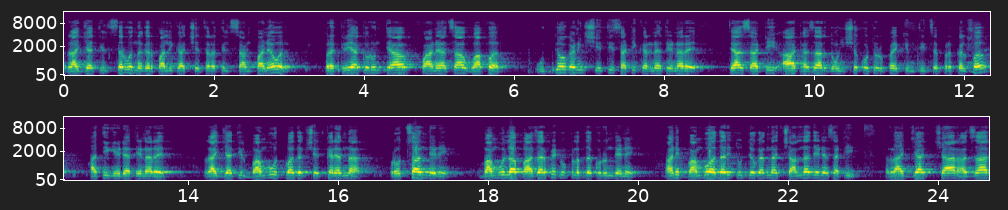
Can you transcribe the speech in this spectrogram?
राज्यातील सर्व नगरपालिका क्षेत्रातील सांडपाण्यावर प्रक्रिया करून त्या पाण्याचा वापर उद्योग आणि शेतीसाठी करण्यात येणार आहे. त्यासाठी आठ हजार दोनशे कोटी रुपये किमतीचे प्रकल्प हाती घेण्यात येणार आहेत. राज्यातील बांबू उत्पादक शेतकऱ्यांना प्रोत्साहन देणे बांबूला बाजारपेठ उपलब्ध करून देणे आणि बांबू आधारित उद्योगांना चालना देण्यासाठी राज्यात चार हजार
